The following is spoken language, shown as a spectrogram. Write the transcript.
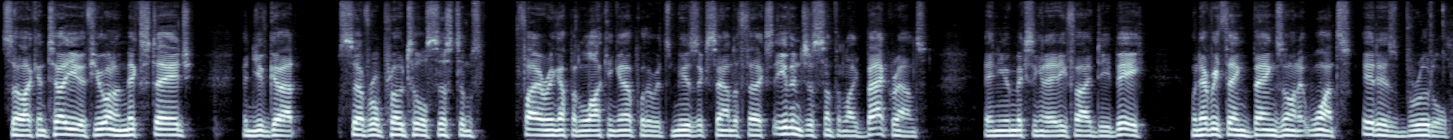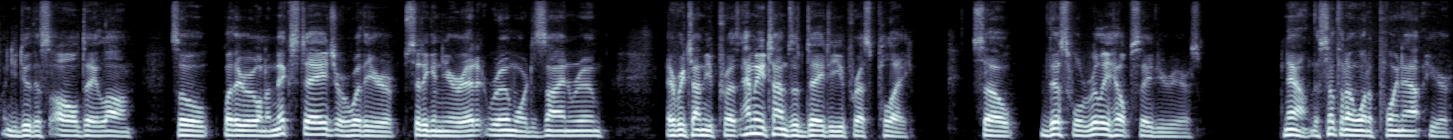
So I can tell you if you're on a mix stage and you've got several Pro Tools systems firing up and locking up, whether it's music, sound effects, even just something like backgrounds, and you're mixing at 85 dB, when everything bangs on at once, it is brutal, and you do this all day long. So whether you're on a mix stage or whether you're sitting in your edit room or design room, every time you press, how many times a day do you press play? So this will really help save your ears. Now, there's something I want to point out here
